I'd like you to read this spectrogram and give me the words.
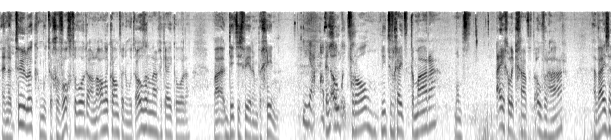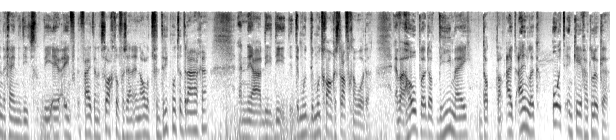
En natuurlijk moet er gevochten worden aan alle kanten. Er moet overal naar gekeken worden. Maar dit is weer een begin. Ja, absoluut. En ook vooral, niet te vergeten, Tamara. Want eigenlijk gaat het over haar. En wij zijn degene die, het- die in feite het slachtoffer zijn... en al het verdriet moeten dragen. En ja, die, die, er, moet, er moet gewoon gestraft gaan worden. En wij hopen dat hiermee dat dan uiteindelijk ooit een keer gaat lukken.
